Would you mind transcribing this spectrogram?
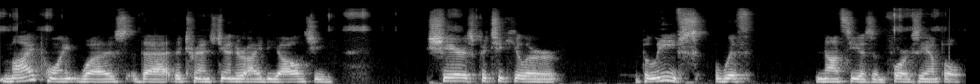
my point was that the transgender ideology shares particular beliefs with Nazism. For example,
